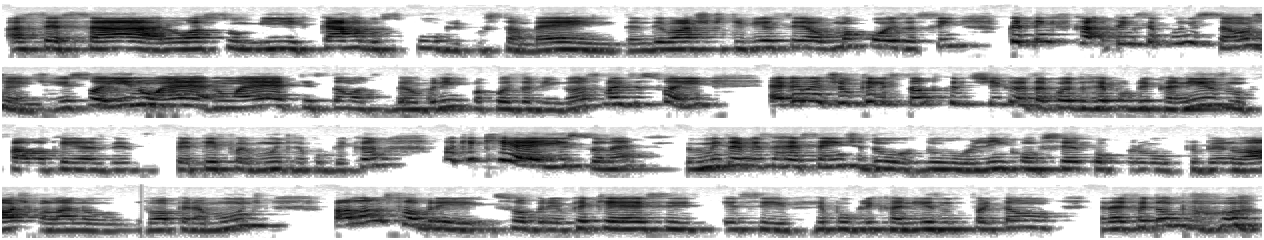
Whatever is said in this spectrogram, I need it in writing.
acessar ou assumir cargos públicos também, entendeu? Eu acho que devia ser alguma coisa assim, porque tem que, ficar, tem que ser punição, gente. Isso aí não é, não é questão, eu brinco com a coisa da vingança, mas isso aí é garantir o que eles tanto criticam, essa coisa do republicanismo, que falam que às vezes o PT foi muito republicano, mas o que, que é isso, né? Eu vi uma entrevista recente do, do Lincoln Seco pro, pro Beno Altman, lá no do Opera Mundi, falando sobre, sobre o que, que é esse, esse republicanismo que foi tão, na verdade, foi tão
